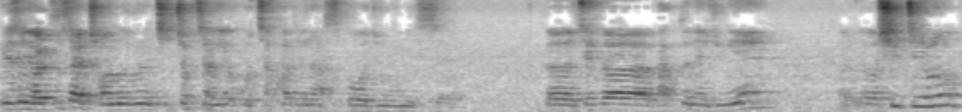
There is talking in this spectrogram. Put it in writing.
그래서 12살 전후로는 지적장애가 고착화되는 아스퍼거 증후군이 있어요. 어, 제가 봤던 애 중에 어, 실제로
